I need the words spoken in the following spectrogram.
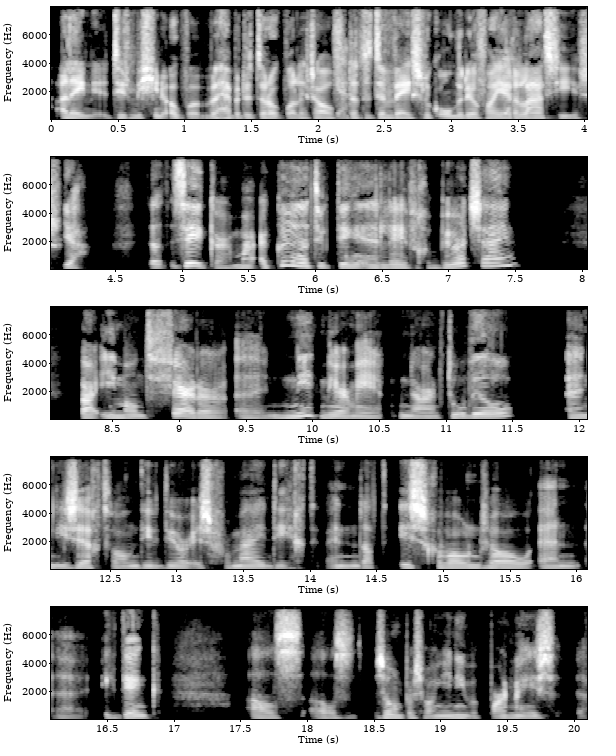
Alleen het is misschien ook, we hebben het er ook wel eens over, dat het een wezenlijk onderdeel van je relatie is. Ja, dat, zeker. Maar er kunnen natuurlijk dingen in het leven gebeurd zijn waar iemand verder uh, niet meer, meer naartoe wil. En die zegt van die deur is voor mij dicht. En dat is gewoon zo. En uh, ik denk als, als zo'n persoon je nieuwe partner is, uh,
